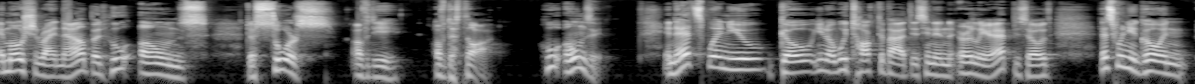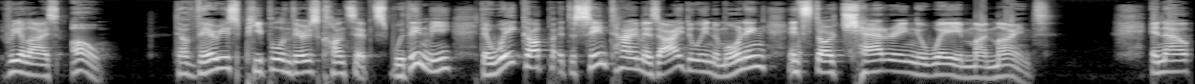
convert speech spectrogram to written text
emotion right now, but who owns the source of the, of the thought? Who owns it? And that's when you go, you know, we talked about this in an earlier episode. That's when you go and realize, oh, there are various people and various concepts within me that wake up at the same time as I do in the morning and start chattering away in my mind. And now,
